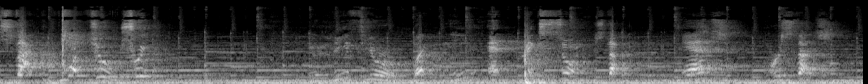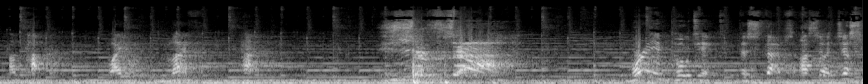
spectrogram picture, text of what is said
stack, one, two, three. You lift your right knee and make strong step, and steps, attack. By your left hand. Yes, Very important, the steps, as I just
